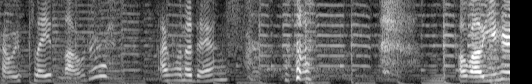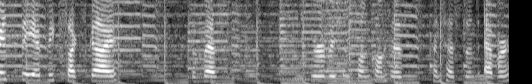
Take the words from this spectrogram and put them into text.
Can we play it louder? I wanna dance. oh well, you hear today the Epic Sax guy, the best Eurovision Song Contest contestant ever.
